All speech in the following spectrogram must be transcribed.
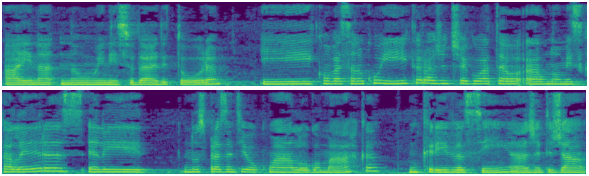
aí na, no início da editora. E conversando com o Ícaro, a gente chegou até o nome Escaleiras, ele nos presenteou com a logomarca, incrível assim, a gente já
